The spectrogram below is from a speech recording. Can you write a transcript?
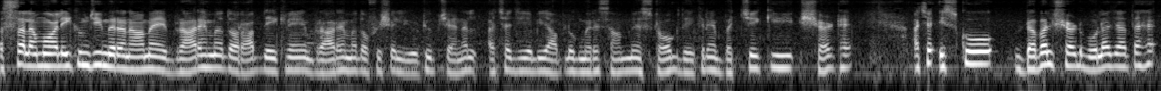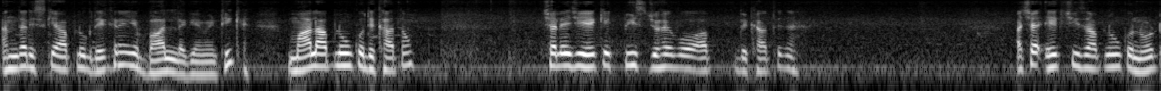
असलम जी, मेरा नाम है इब्रार अहमद और आप देख रहे हैं Ibrar Ahmed official YouTube channel. अच्छा जी, अभी आप लोग मेरे सामने स्टॉक देख रहे हैं, बच्चे की शर्ट है। अच्छा इसको डबल शर्ट बोला जाता है, अंदर इसके आप लोग देख रहे हैं, ये बाल लगे हुए हैं, ठीक है? माल आप लोगों को दिखाता हूँ। चलें जी एक एक पीस जो है वो आप दिखाते जाए। अच्छा एक चीज़ आप लोगों को नोट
